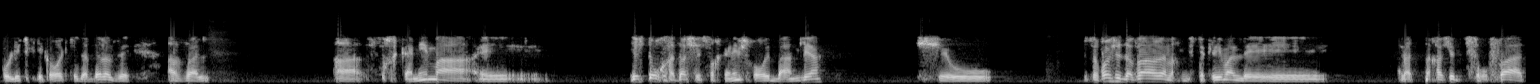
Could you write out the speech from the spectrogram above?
politically correct לדבר על זה, אבל השחקנים ה... אה, יש דור חדש של שחקנים שחורים באנגליה, שהוא בסופו של דבר אנחנו מסתכלים על, אה, על הצלחה של צרפת,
